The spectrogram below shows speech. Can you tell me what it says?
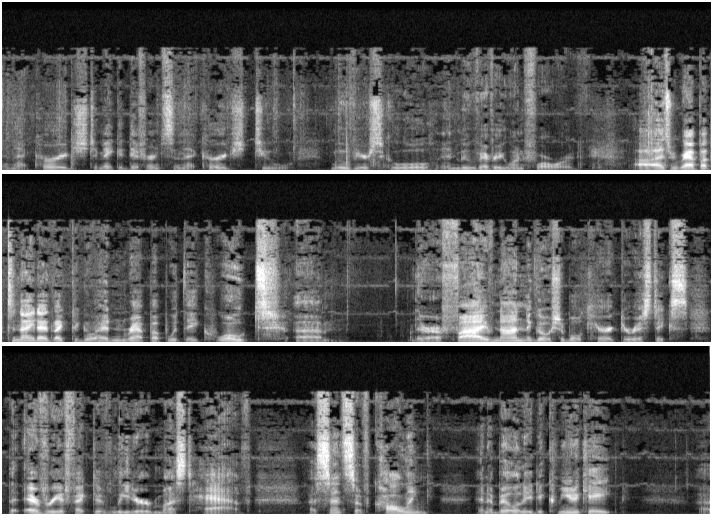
and that courage to make a difference and that courage to move your school and move everyone forward. Uh, as we wrap up tonight, I'd like to go ahead and wrap up with a quote. Um, there are five non negotiable characteristics that every effective leader must have a sense of calling, an ability to communicate, uh,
